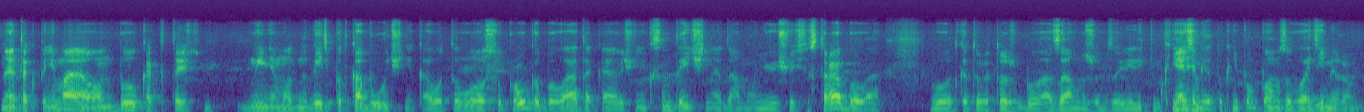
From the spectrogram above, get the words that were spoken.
но я так понимаю, он был как-то ныне модно говорить подкаблучник, а вот его супруга была такая очень эксцентричная дама, у нее еще сестра была, вот, которая тоже была замужем за великим князем, я только не помню, по-моему, за Владимиром.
